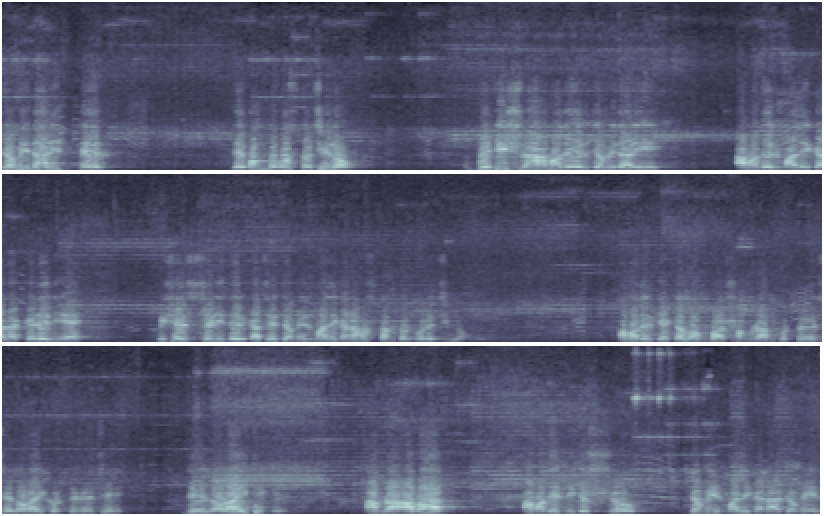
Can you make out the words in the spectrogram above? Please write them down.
জমিদারিত্বের যে বন্দোবস্ত ছিল, ব্রিটিশরা আমাদের জমিদারি, আমাদের মালিকানা কেড়ে নিয়ে বিশেষ শ্রেণীদের কাছে জমির মালিকানা হস্তান্তর করেছিল। আমাদেরকে একটা লম্বা সংগ্রাম করতে হয়েছে, লড়াই করতে হয়েছে। যে লড়াই থেকে আমরা আবার আমাদের নিজস্ব জমির মালিকানা, জমির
